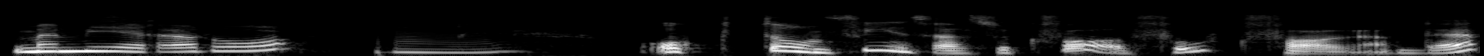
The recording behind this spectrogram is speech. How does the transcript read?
med mera då. Mm. Och de finns alltså kvar fortfarande.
